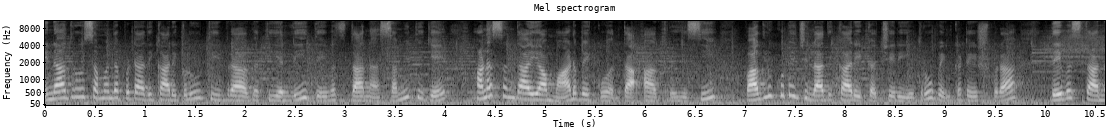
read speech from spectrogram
ಇನ್ನಾದರೂ ಸಂಬಂಧಪಟ್ಟ ಅಧಿಕಾರಿಗಳು ತೀವ್ರ ಗತಿಯಲ್ಲಿ ದೇವಸ್ಥಾನ ಸಮಿತಿಗೆ ಹಣ ಸಂದಾಯ ಮಾಡಬೇಕು ಅಂತ ಆಗ್ರಹಿಸಿ ಬಾಗಲಕೋಟೆ ಜಿಲ್ಲಾಧಿಕಾರಿ ಕಚೇರಿ ಎದುರು ವೆಂಕಟೇಶ್ವರ ದೇವಸ್ಥಾನ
